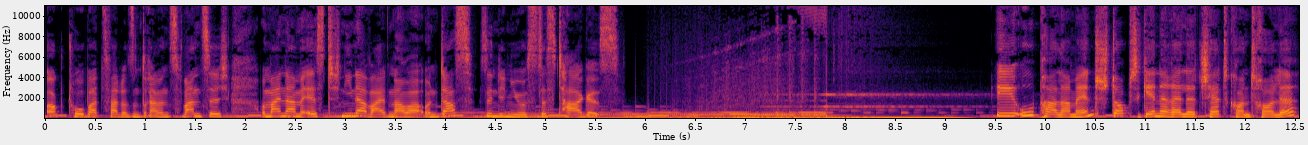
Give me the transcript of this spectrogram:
Oktober 2023 und mein Name ist Nina Weidenauer und das sind die News des Tages. EU-Parlament stoppt generelle Chatkontrolle.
